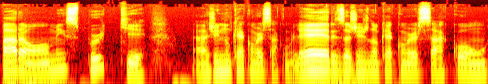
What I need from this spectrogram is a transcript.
para homens, porque a gente não quer conversar com mulheres, a gente não quer conversar com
